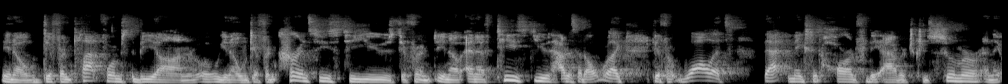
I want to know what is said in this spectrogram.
you know, different platforms to be on, or, you know, different currencies to use, different, you know, NFTs to use. How does that all work? Like different wallets that makes it hard for the average consumer and the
